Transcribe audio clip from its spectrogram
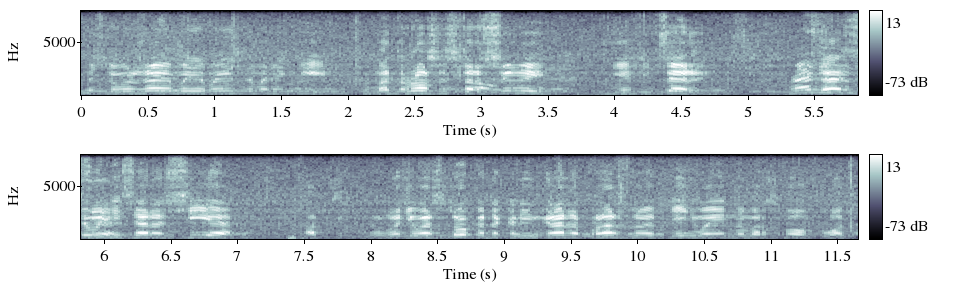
Значит, уважаемые военные моряки, матросы, старшины и офицеры. Да, сегодня вся Россия от Владивостока до Калининграда празднует День военно-морского флота.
